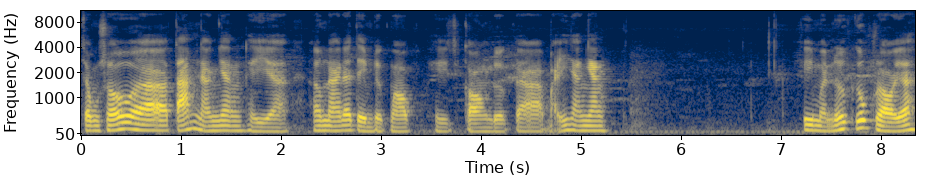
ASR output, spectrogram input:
trong số 8 nạn nhân thì hôm nay đã tìm được một, thì còn được 7 nạn nhân khi mà nước rút rồi á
